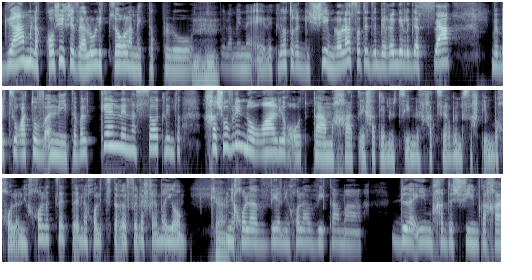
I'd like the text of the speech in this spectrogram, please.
גם לקושי שזה עלול ליצור למטפלות mm-hmm. ולמנהלת. להיות רגישים, לא לעשות את זה ברגל גסה. ובצורה תובענית, אבל כן לנסות למצוא, חשוב לי נורא לראות פעם אחת איך אתם יוצאים לחצר ומשחקים בחול. אני יכול לצאת, אני יכול להצטרף אליכם היום. כן. אני יכול להביא, אני יכול להביא כמה דליים חדשים ככה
